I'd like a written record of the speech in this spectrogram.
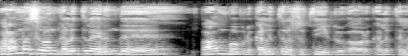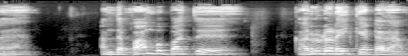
பரமசிவன் கழுத்தில் இருந்து பாம்பு அப்படி கழுத்தில் சுற்றிக்கிட்டு இருக்கும் அவர் கழுத்தில். அந்த பாம்பு பார்த்து கருடனை கேட்டதாம்.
